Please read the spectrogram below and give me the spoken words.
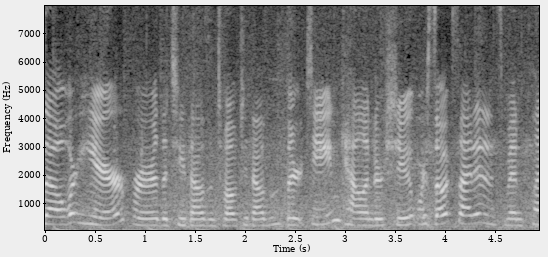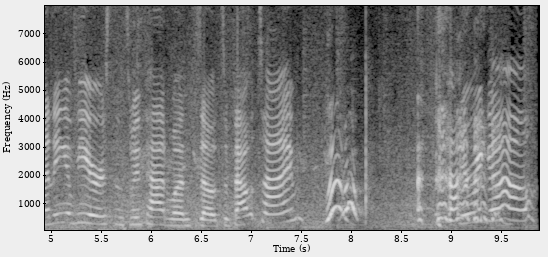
So we're here for the 2012-2013 calendar shoot. We're so excited. It's been plenty of years since we've had one, so it's about time. Woo! here we go.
